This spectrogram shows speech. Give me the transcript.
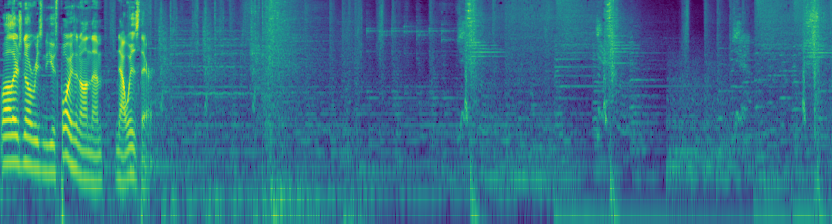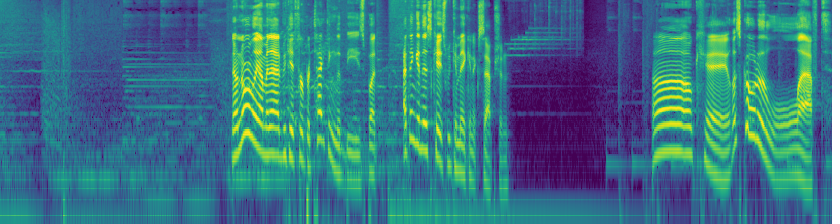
well, there's no reason to use poison on them. Now, is there? Now, normally I'm an advocate for protecting the bees, but I think in this case we can make an exception. Uh, okay, let's go to the left.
